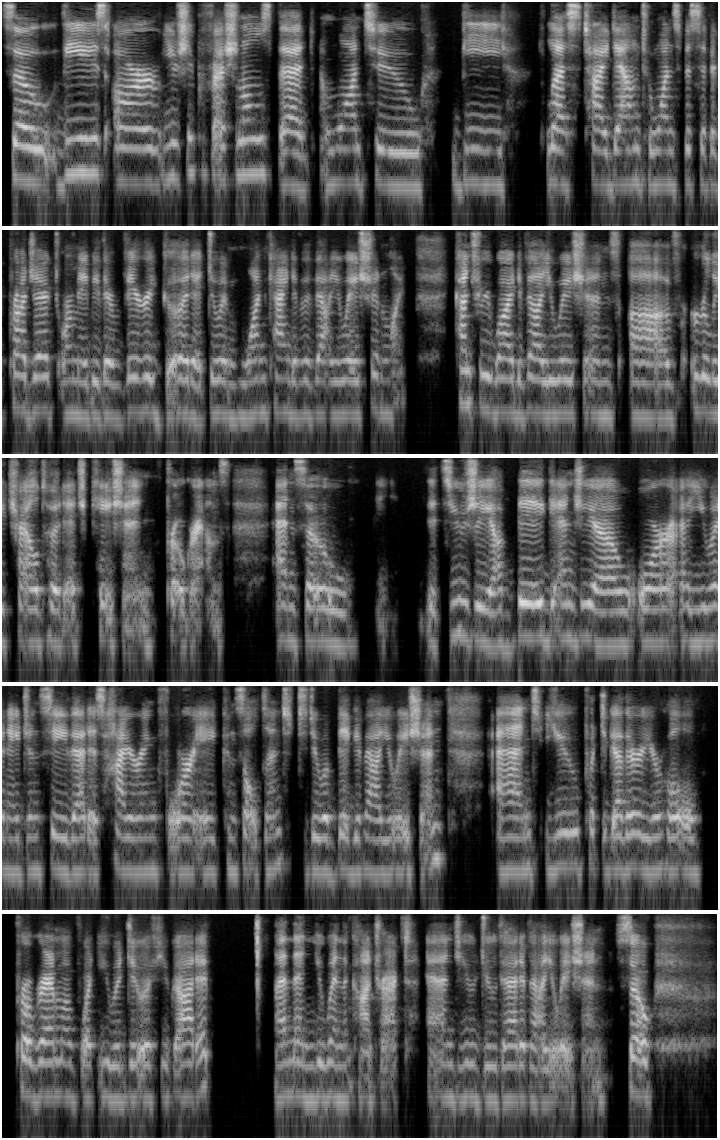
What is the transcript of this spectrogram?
So these are usually professionals that want to be less tied down to one specific project, or maybe they're very good at doing one kind of evaluation, like countrywide evaluations of early childhood education programs. And so it's usually a big NGO or a UN agency that is hiring for a consultant to do a big evaluation. And you put together your whole program of what you would do if you got it. And then you win the contract and you do that evaluation. So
